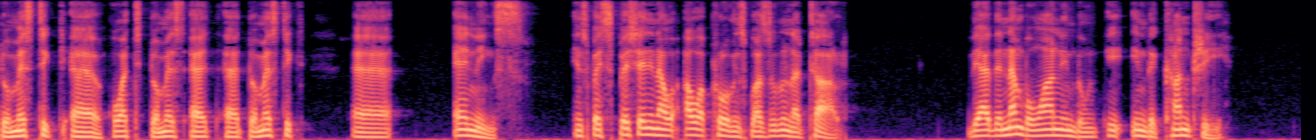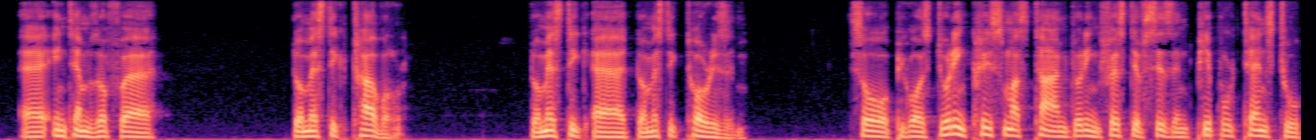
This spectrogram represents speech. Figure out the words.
domestic uh, what domestic uh, uh, domestic uh, earnings especially in our, our province, KwaZulu Natal. They are the number one in the in the country uh, in terms of uh, domestic travel, domestic uh, domestic tourism. So, because during Christmas time, during festive season, people tend to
